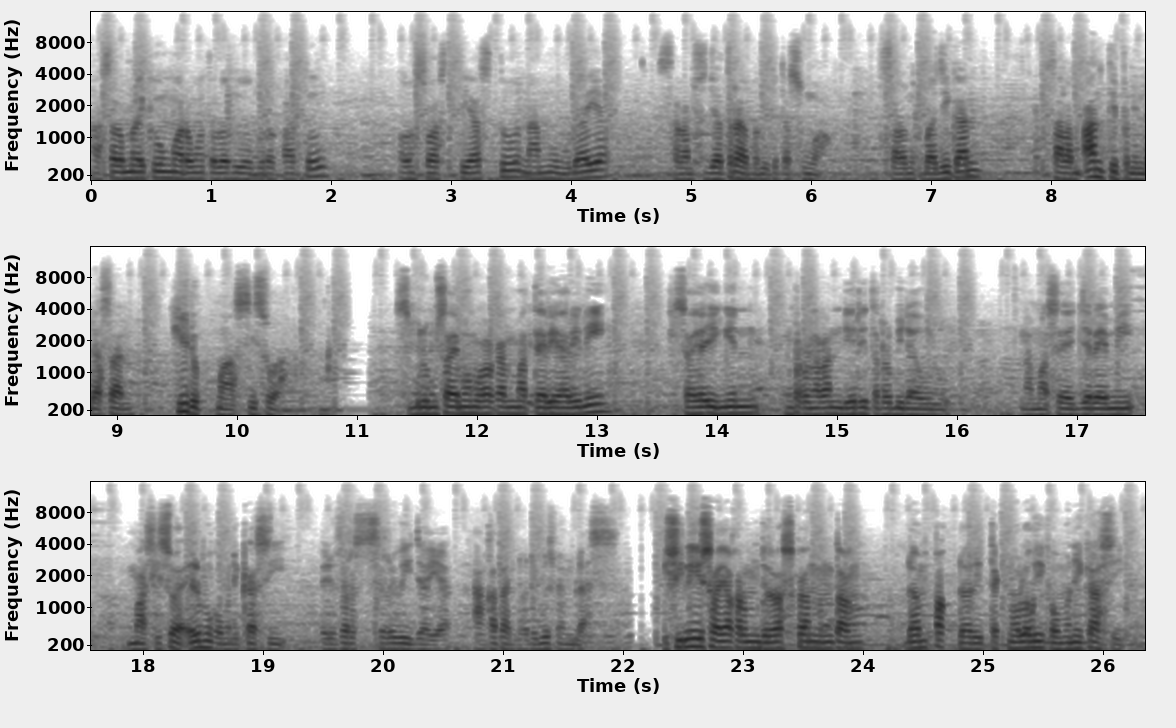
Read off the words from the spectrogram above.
Assalamualaikum warahmatullahi wabarakatuh. Om Swastiastu, Namo Buddhaya. Salam sejahtera bagi kita semua. Salam kebajikan Salam anti penindasan Hidup mahasiswa. Sebelum saya membawakan materi hari ini Saya ingin memperkenalkan diri terlebih dahulu. Nama saya Jeremy Mahasiswa Ilmu Komunikasi Universitas Sriwijaya Angkatan 2019 Di sini saya akan menjelaskan tentang dampak dari teknologi komunikasi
